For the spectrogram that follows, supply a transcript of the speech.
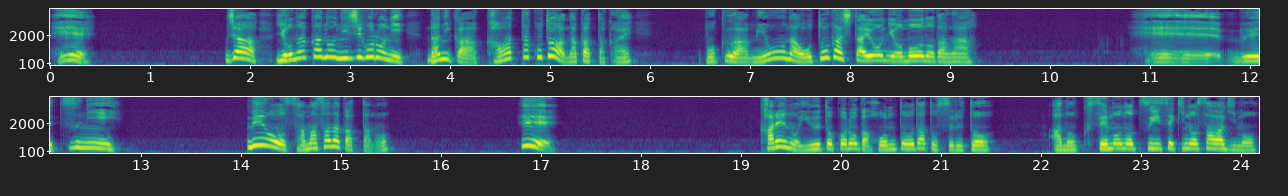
へえ。じゃあ夜中の2時頃に何か変わったことはなかったかい？僕は妙な音がしたように思うのだが。へえ、別に。目を覚まさなかったの？ええ。彼の言うところが本当だとすると、あのくせ者追跡の騒ぎも、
